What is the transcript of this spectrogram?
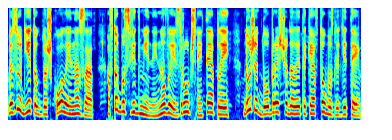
везу діток до школи і назад. Автобус відмінний, новий, зручний, теплий. Дуже добре, що дали такий автобус для дітей,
